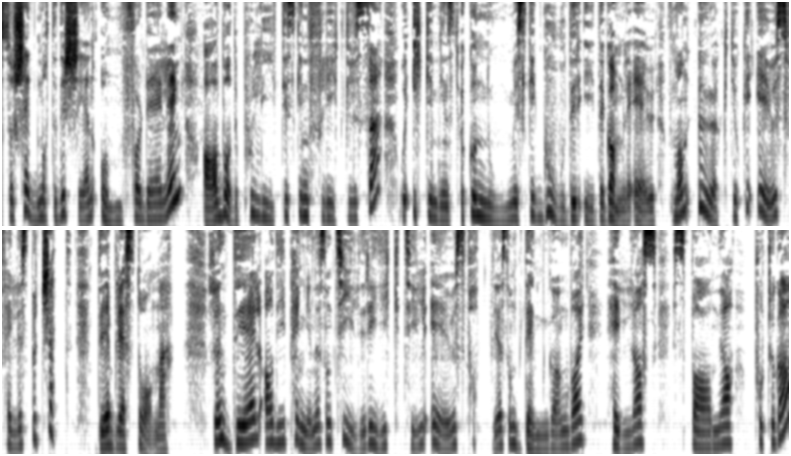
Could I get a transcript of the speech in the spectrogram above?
så skjedde, måtte det skje en omfordeling av både politisk innflytelse og ikke minst økonomiske goder i det gamle EU. For man økte jo ikke EUs felles budsjett. Det ble stående. Så en del av de pengene som tidligere gikk til EUs fattige, som den gang var Hellas, Spania, Portugal,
